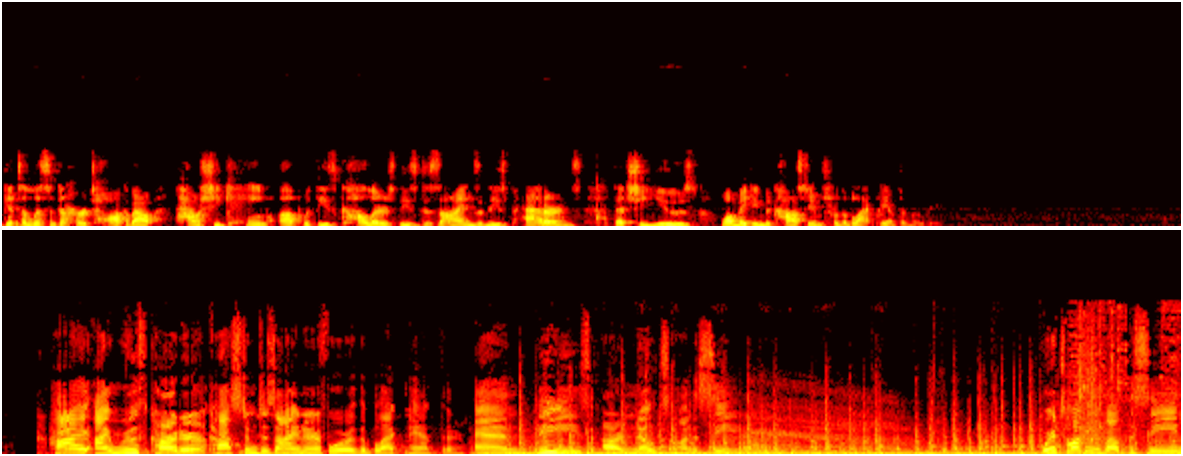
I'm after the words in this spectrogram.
get to listen to her talk about how she came up with these colors, these designs, and these patterns that she used while making the costumes for the Black Panther movie. Hi, I'm Ruth Carter, costume designer for the Black Panther. And these are notes on a scene. We're talking about the scene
